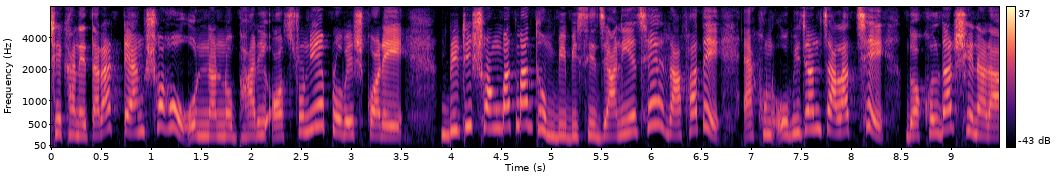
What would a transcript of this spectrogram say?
সেখানে তারা ট্যাঙ্কসহ অন্যান্য ভারী অস্ত্র নিয়ে প্রবেশ করে। ব্রিটিশ সংবাদ মাধ্যম বিবিসি জানিয়েছে, রাফাতে এখন অভিযান চালাচ্ছে দখলদার সেনারা।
